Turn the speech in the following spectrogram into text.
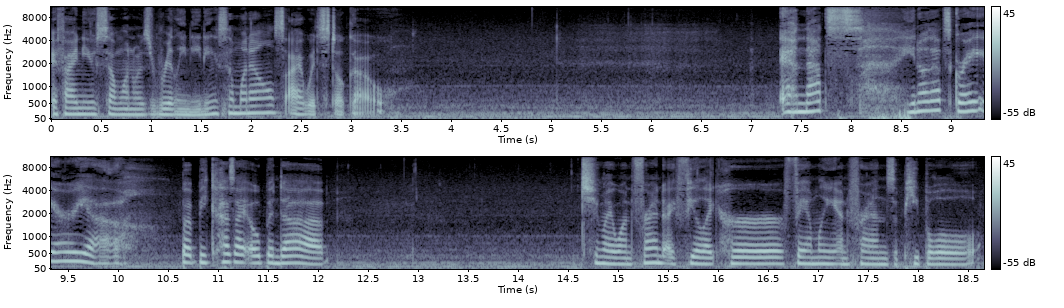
if I knew someone was really needing someone else, I would still go. And that's, you know, that's gray area. But because I opened up to my one friend, I feel like her family and friends, the people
